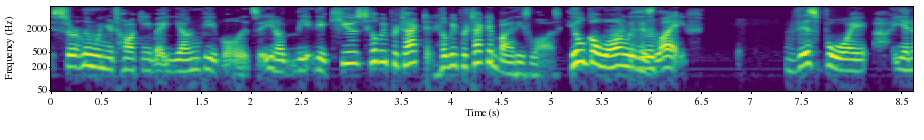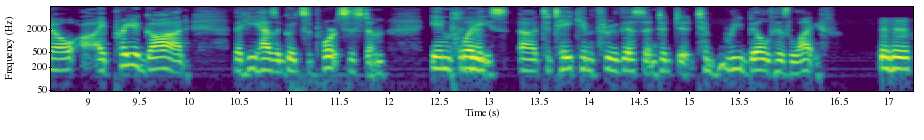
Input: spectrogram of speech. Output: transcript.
certainly when you're talking about young people, it's you know the the accused he'll be protected. He'll be protected by these laws. He'll go on with mm-hmm. his life this boy, you know, I pray to God that he has a good support system in mm-hmm. place mm-hmm. uh, to take him through this and to to rebuild his life. Mm-hmm.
